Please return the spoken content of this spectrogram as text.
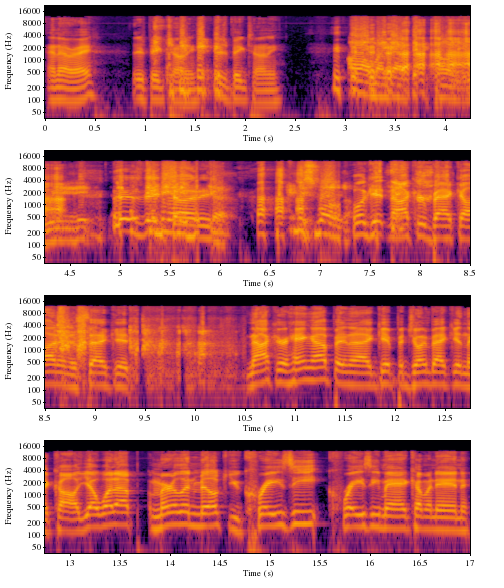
I know, right? There's Big Tony. There's Big Tony. Oh my god, Big Tony. We, There's Big Tony. bigger. Could be smaller. We'll get Knocker back on in a second. Knocker, hang up and uh, get but join back in the call. Yo, what up, Merlin Milk? You crazy, crazy man coming in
